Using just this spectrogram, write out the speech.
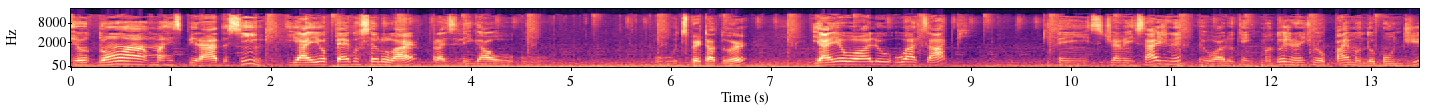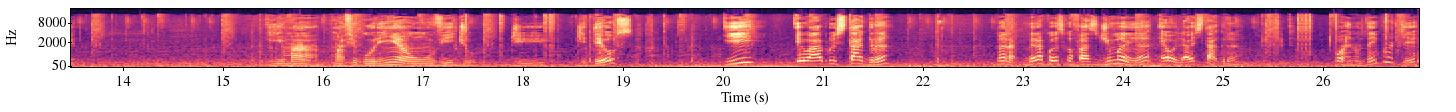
eu dou uma, uma respirada assim. E aí eu pego o celular para desligar o, o, o despertador. E aí eu olho o WhatsApp que tem, se tiver mensagem, né? Eu olho quem mandou, geralmente meu pai mandou bom dia. E uma, uma figurinha, um vídeo de, de Deus. E eu abro o Instagram. Mano, a primeira coisa que eu faço de manhã é olhar o Instagram. Porra, não tem porquê.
